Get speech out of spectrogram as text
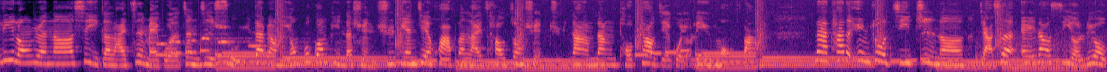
利龙源呢是一个来自美国的政治术语，代表你用不公平的选区边界划分来操纵选举，让让投票结果有利于某方。那它的运作机制呢？假设 A 到 C 有六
